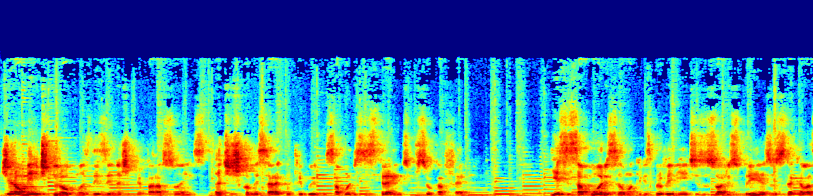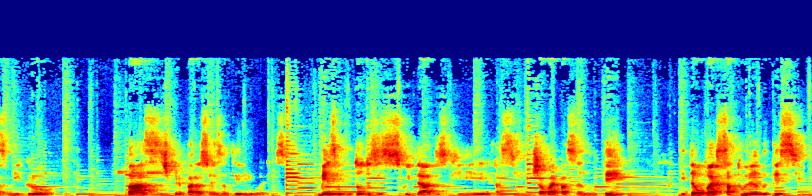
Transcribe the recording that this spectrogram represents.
Geralmente dura algumas dezenas de preparações antes de começar a contribuir com sabores estranhos para o seu café. E esses sabores são aqueles provenientes dos óleos presos, daquelas micro bases de preparações anteriores. Mesmo com todos esses cuidados que assim já vai passando um tempo, então vai saturando o tecido.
